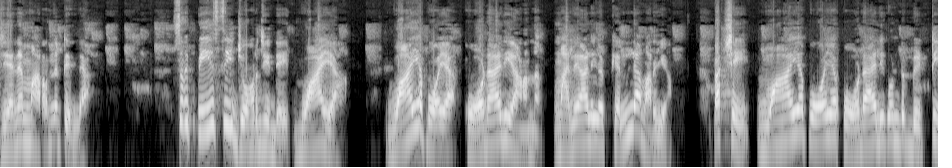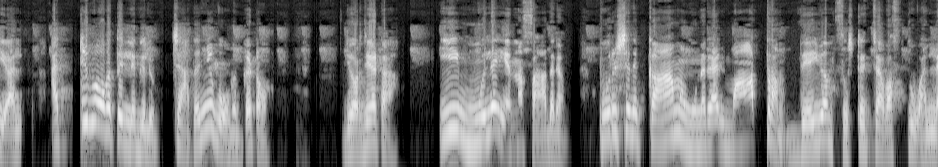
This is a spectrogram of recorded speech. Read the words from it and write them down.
ജനം മറന്നിട്ടില്ല. ശ്രീ പി സി ജോർജിന്റെ വായ വായ പോയ കോടാലിയാണെന്ന് മലയാളികൾക്കെല്ലാം അറിയാം. പക്ഷേ വായ പോയ കോടാലി കൊണ്ട് വെട്ടിയാൽ അറ്റുപോകത്തില്ലെങ്കിലും ചതഞ്ഞു പോകും കേട്ടോ. ജോർജേട്ടാ ഈ മുല എന്ന സാധനം പുരുഷന് കാമം ഉണരാൻ മാത്രം ദൈവം സൃഷ്ടിച്ച വസ്തുവല്ല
